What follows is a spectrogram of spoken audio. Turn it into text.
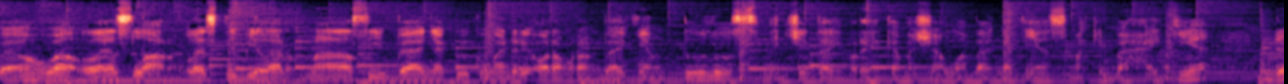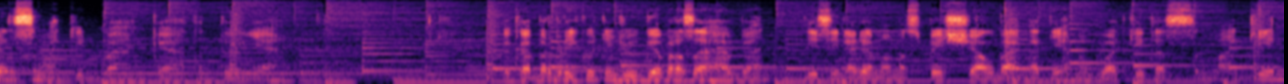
bahwa Leslar, Lesti Bilar masih banyak dukungan dari orang-orang baik yang tulus mencintai mereka. Masya Allah banget ya, semakin bahagia dan semakin bangga tentunya. Ke kabar berikutnya juga para sahabat, di sini ada momen spesial banget ya membuat kita semakin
